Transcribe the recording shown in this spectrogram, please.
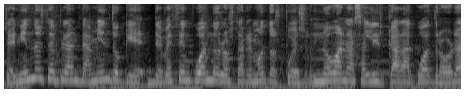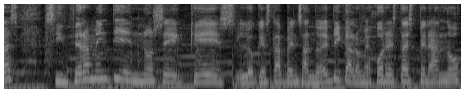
teniendo este planteamiento que de vez en cuando los terremotos pues no van a salir cada 4 horas, sinceramente no sé qué es lo que está pensando Epic, a lo mejor está esperando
